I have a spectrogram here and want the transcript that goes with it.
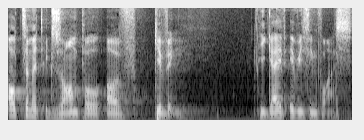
ultimate example of giving. He gave everything for us.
